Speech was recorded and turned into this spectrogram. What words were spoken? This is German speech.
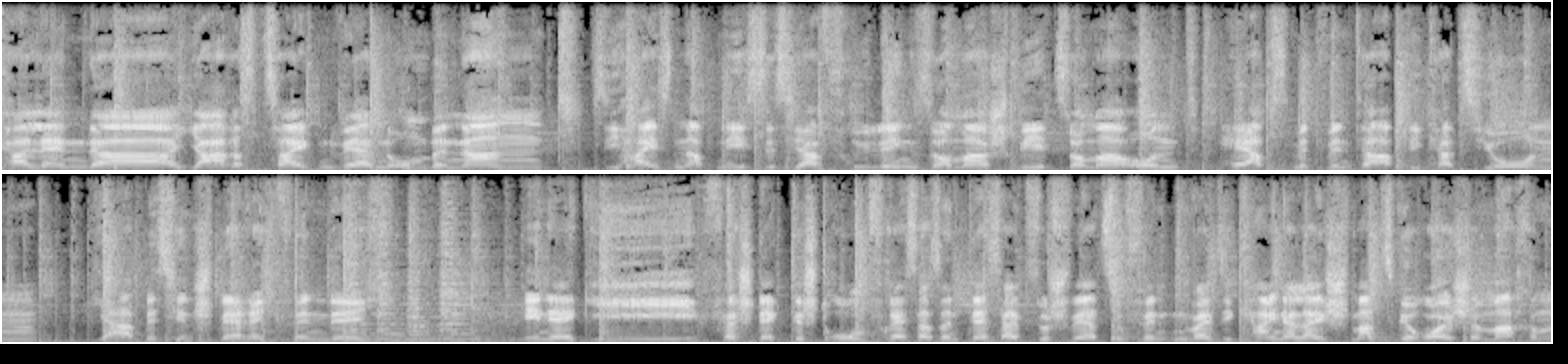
Kalender, Jahreszeiten werden umbenannt. Sie heißen ab nächstes Jahr Frühling, Sommer, Spätsommer und Herbst mit Winterapplikationen. Ja, bisschen sperrig, finde ich. Energie. Versteckte Stromfresser sind deshalb so schwer zu finden, weil sie keinerlei Schmatzgeräusche machen.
